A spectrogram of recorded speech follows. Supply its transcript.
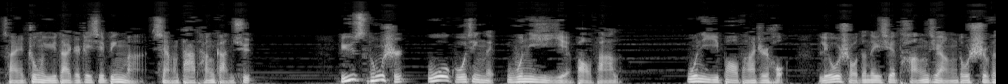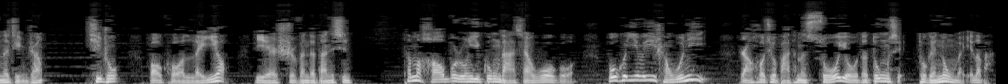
才终于带着这些兵马向大唐赶去。与此同时，倭国境内瘟疫也爆发了。瘟疫爆发之后，留守的那些唐将都十分的紧张，其中包括雷耀也十分的担心。他们好不容易攻打下倭国，不会因为一场瘟疫，然后就把他们所有的东西都给弄没了吧？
